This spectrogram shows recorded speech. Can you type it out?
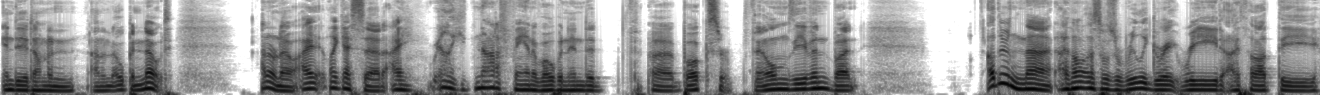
ended on an on an open note. I don't know. I like I said, I really not a fan of open ended uh, books or films even, but other than that, I thought this was a really great read. I thought the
